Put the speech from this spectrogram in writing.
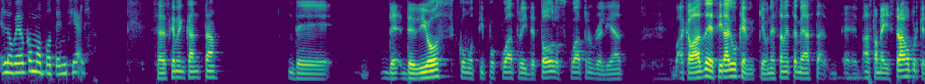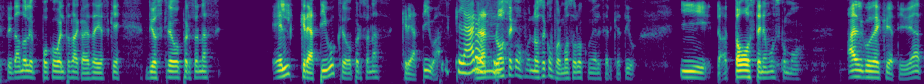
mm. lo veo como potencial. ¿Sabes qué me encanta de, de, Dios como tipo 4 y de todos los cuatro en realidad? Acabas de decir algo que, que honestamente me hasta, eh, hasta me distrajo porque estoy dándole poco vueltas a la cabeza y es que Dios creó personas él creativo creó personas creativas. Claro. No, se no se conformó solo con el ser creativo y todos tenemos como algo de creatividad.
